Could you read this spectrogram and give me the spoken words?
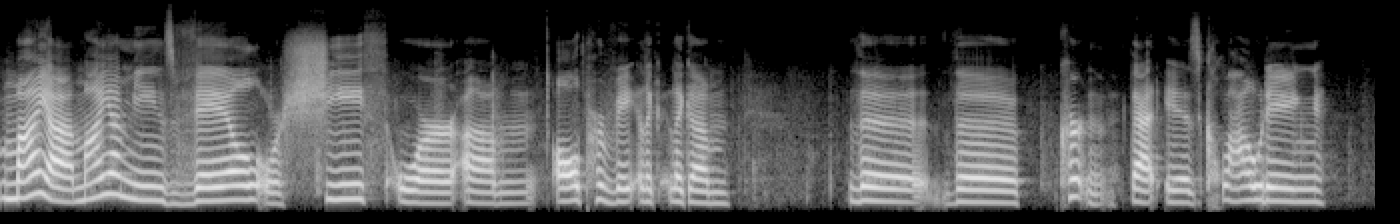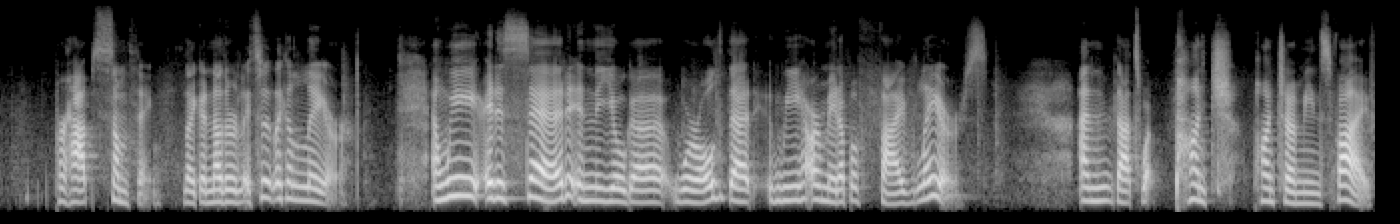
Maya, Maya means veil or sheath or um, all pervade, like like um, the the curtain that is clouding perhaps something like another, it's like a layer. And we, it is said in the yoga world that we are made up of five layers. And that's what punch, pancha means five.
